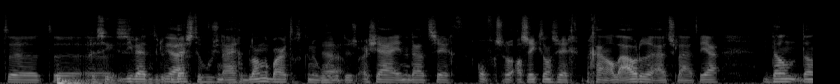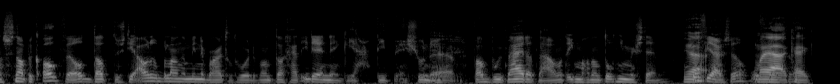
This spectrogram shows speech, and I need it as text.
te... te Precies. Uh, die weet natuurlijk ja. het beste hoe zijn eigen belangen behartigd kunnen worden. Ja. Dus als jij inderdaad zegt... of zoals ik dan zeg, we gaan alle ouderen uitsluiten... ja, dan, dan snap ik ook wel dat dus die oudere belangen minder behartigd worden. Want dan gaat iedereen denken, ja, die pensioenen, Ja. wat boeit mij dat nou? Want ik mag dan toch niet meer stemmen. Ja. Of juist wel. Of Maar ja, kijk,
